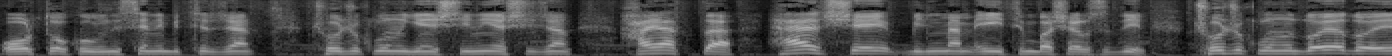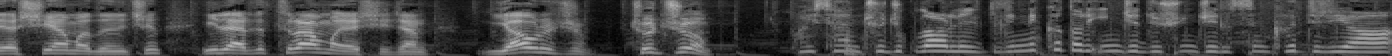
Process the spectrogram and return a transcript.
ortaokulun liseni bitireceksin. Çocukluğunu gençliğini yaşayacaksın. Hayatta her şey bilmem eğitim başarısı değil. Çocukluğunu doya doya yaşayamadığın için ileride travma yaşayacaksın. Yavrucuğum, çocuğum. Ay sen çocuklarla ilgili ne kadar ince düşüncelisin Kadir ya.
